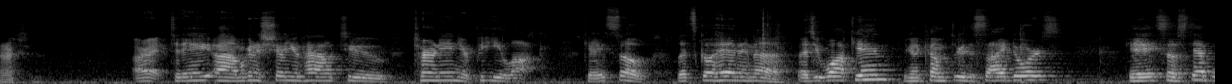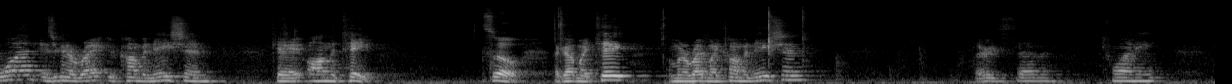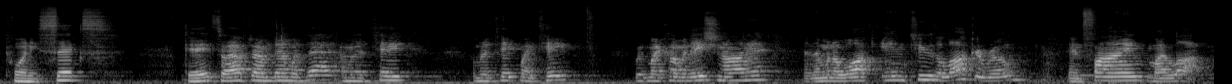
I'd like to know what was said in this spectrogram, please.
Action. All right, today um, we're going to show you how to turn in your PE lock. Okay, so let's go ahead and uh, as you walk in, you're going to come through the side doors. Okay, so step one is you're going to write your combination, okay, on the tape. So I got my tape. I'm going to write my combination. 37, 20, 26. Okay, so after I'm done with that, I'm going to take I'm to take my tape with my combination on it, and I'm going to walk into the locker room and find my lock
